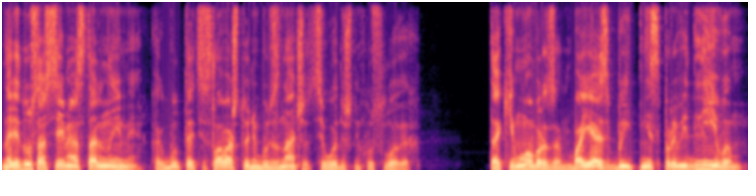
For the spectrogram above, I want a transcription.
наряду со всеми остальными, как будто эти слова что-нибудь значат в сегодняшних условиях. Таким образом, боясь быть несправедливым,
